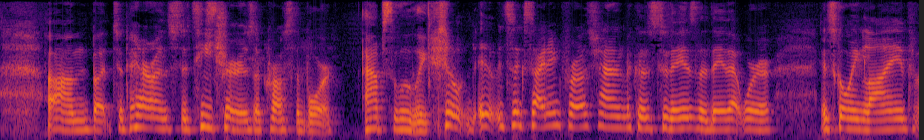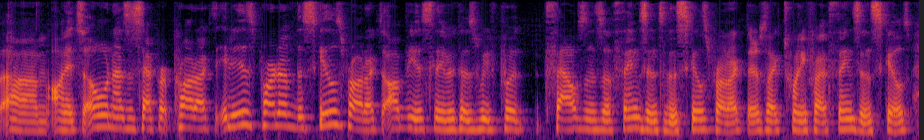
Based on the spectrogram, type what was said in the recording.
um, but to parents, to teachers across the board. Absolutely. So it's exciting for us, Shannon, because today is the day that we're it's going live um, on its own as a separate product. It is part of the skills product, obviously, because we've put thousands of things into the skills product. There's like 25 things in skills.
